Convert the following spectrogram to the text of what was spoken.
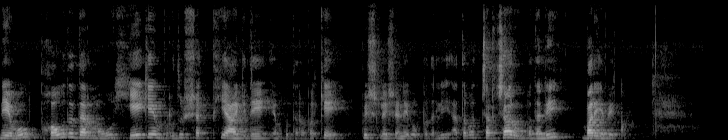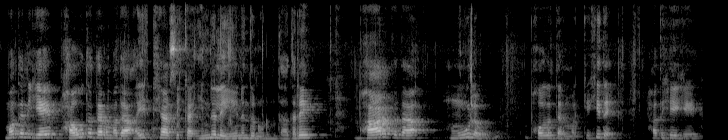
ನೀವು ಬೌದ್ಧ ಧರ್ಮವು ಹೇಗೆ ಮೃದು ಶಕ್ತಿಯಾಗಿದೆ ಎಂಬುದರ ಬಗ್ಗೆ ವಿಶ್ಲೇಷಣೆ ರೂಪದಲ್ಲಿ ಅಥವಾ ಚರ್ಚಾ ರೂಪದಲ್ಲಿ ಬರೆಯಬೇಕು. ಮೊದಲಿಗೆ ಬೌದ್ಧ ಧರ್ಮದ ಐತಿಹಾಸಿಕ ಹಿನ್ನೆಲೆ ಏನೆಂದು ನೋಡುವುದಾದರೆ, ಭಾರತದ ಮೂಲವು ಬೌದ್ಧ ಧರ್ಮಕ್ಕೆ ಇದೆ. ಅದು ಹೇಗೆ?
